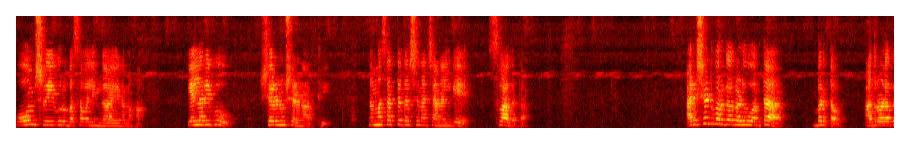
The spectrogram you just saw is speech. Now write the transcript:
ಓಂ ಶ್ರೀ ಗುರು ಬಸವಲಿಂಗಾಯ ನಮಃ. ಎಲ್ಲರಿಗೂ ಶರಣು ಶರಣಾರ್ಥಿ. ನಮ್ಮ ಸತ್ಯದರ್ಶನ ಚಾನೆಲ್ಗೆ ಸ್ವಾಗತ. ಅರಿಷಡ್ ವರ್ಗಗಳು ಅಂತ ಬರ್ತಾವ. ಅದರೊಳಗ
